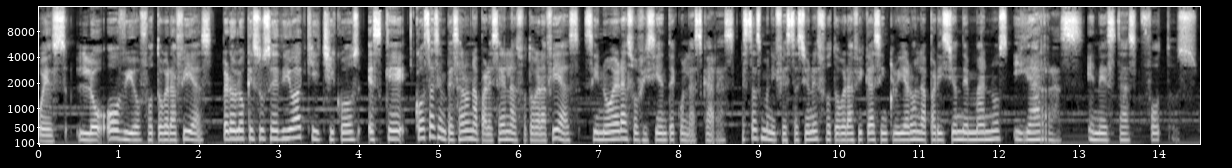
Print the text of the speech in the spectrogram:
pues lo obvio, fotografías. Pero lo que sucedió aquí, chicos, es que cosas empezaron a aparecer en las fotografías, si no era suficiente con las caras. Estas manifestaciones fotográficas incluyeron la aparición de manos y garras en estas fotos.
